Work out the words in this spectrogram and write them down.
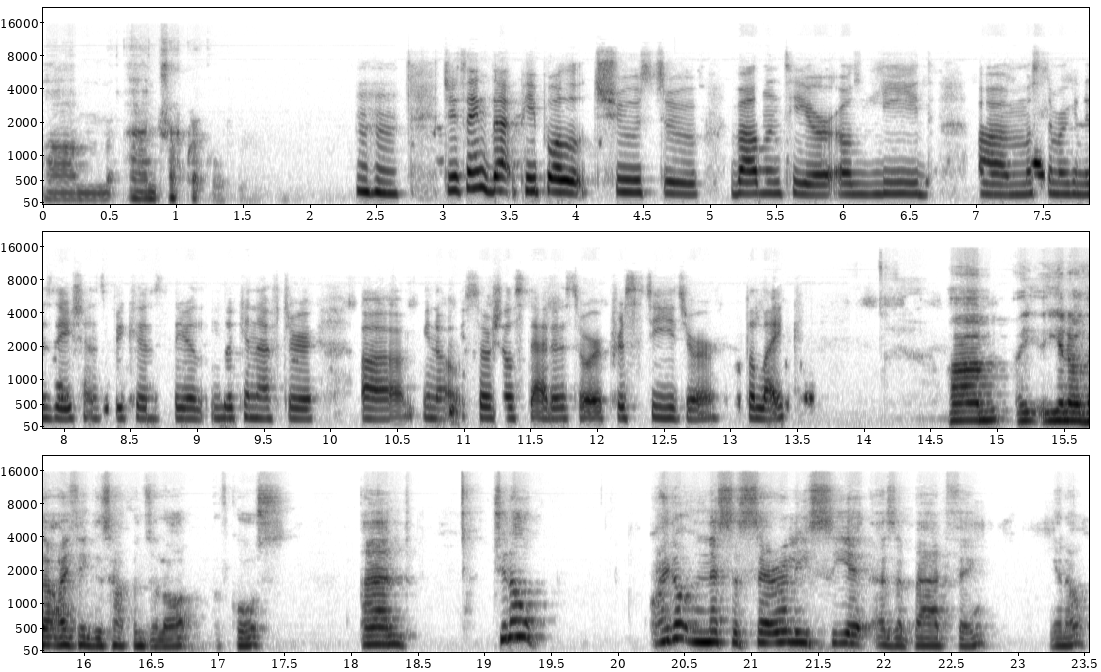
um, and track record. Mm-hmm. Do you think that people choose to volunteer or lead um, Muslim organizations because they're looking after, uh, you know, social status or prestige or the like? Um, you know that I think this happens a lot, of course, and do you know, I don't necessarily see it as a bad thing, you know,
